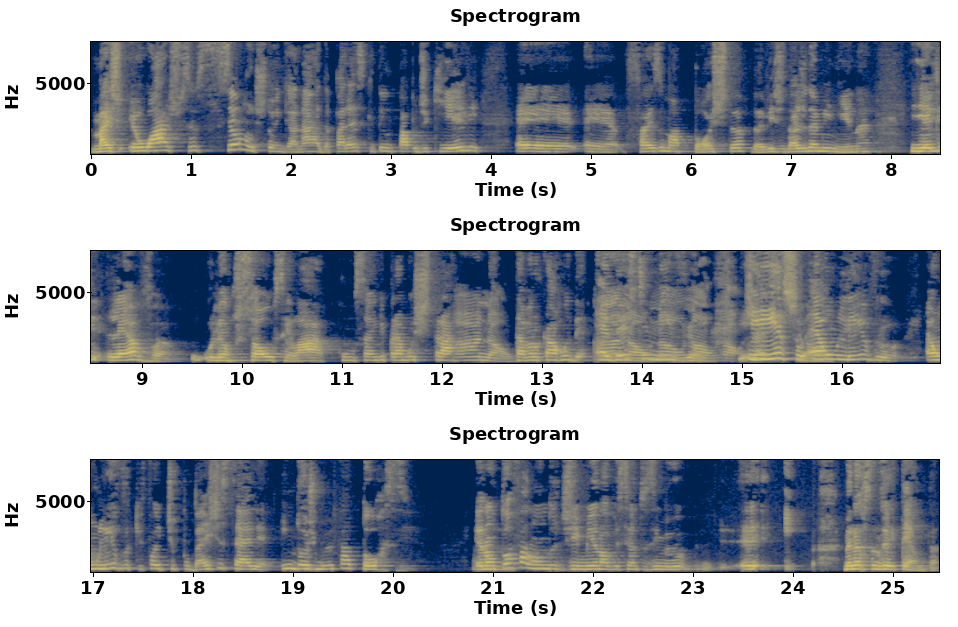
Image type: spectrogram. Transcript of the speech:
Mas eu acho, se, se eu não estou enganada, parece que tem um papo de que ele é, é, faz uma aposta da virgindade da menina e ele leva o lençol, sei lá, com sangue para mostrar. Ah, não. Tava no carro dele. É ah, desse não, nível. Não, não, e gente, isso é um livro, é um livro que foi tipo best-seller em 2014. Eu não tô hum. falando de 1900 e mil, 1980.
